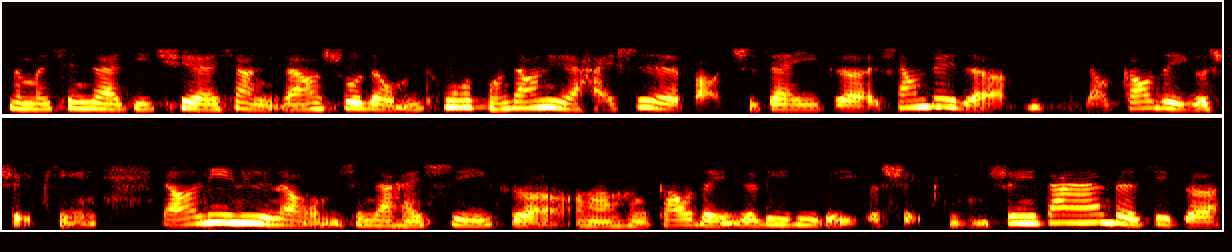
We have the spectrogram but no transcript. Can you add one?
那么现在的确像你刚刚说的，我们通货膨胀率还是保持在一个相对的比较高的一个水平，然后利率呢，我们现在还是一个啊很高的一个利率的一个水平，所以大家的这个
